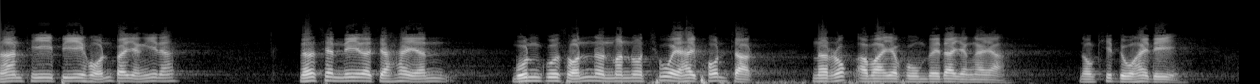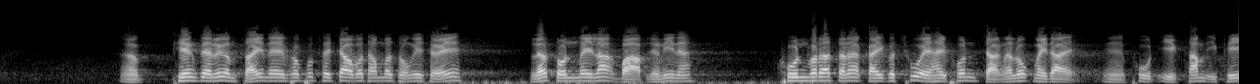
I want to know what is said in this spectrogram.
นานทีปีหนไปอย่างนี้นะ แล้วเช่นนี้เราจะให้อันบุญกุศลนั่นมันมาช่วยให้พ้นจากนรกอบายภูมิไปได้ยังไงอะลองคิดดูให้ดีเพียงแต่เลื่อมใสในพระพุทธเจ้าพระธรรมพระสงฆ์เฉยแล้วตนไม่ละบาปอย่างนี้นะ คุณพระรัตนกรัยก็ช่วยให้พ้นจากนรกไม่ได้พูดอีกซ้ำอีกที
